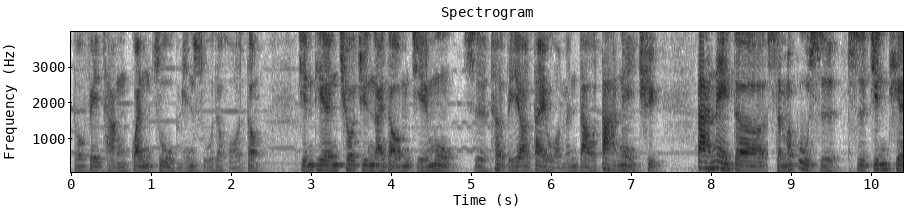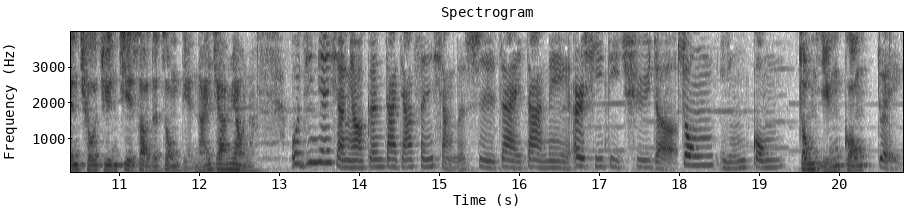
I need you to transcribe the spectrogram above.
都非常关注民俗的活动。今天邱军来到我们节目，是特别要带我们到大内去。大内的什么故事是今天秋君介绍的重点？哪一家庙呢？我今天想要跟大家分享的是在大内二溪地区的中营宫。中营宫，对，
